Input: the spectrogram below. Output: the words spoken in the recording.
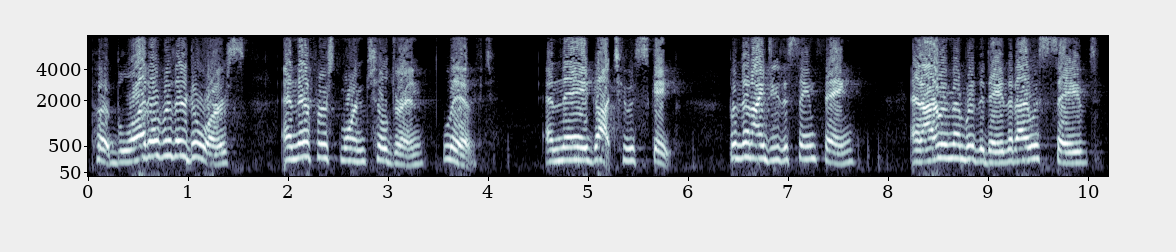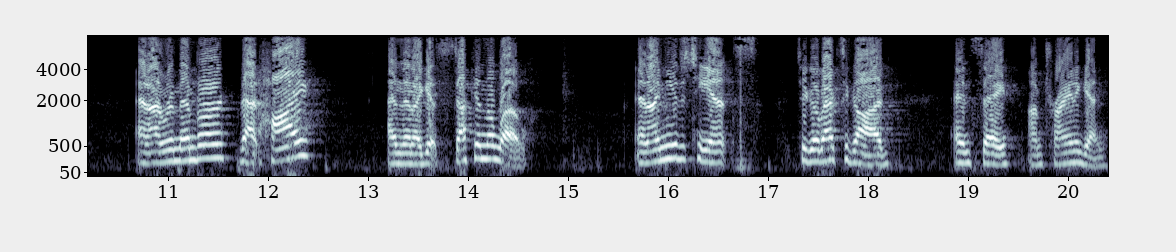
put blood over their doors and their firstborn children lived. And they got to escape. But then I do the same thing. And I remember the day that I was saved. And I remember that high. And then I get stuck in the low. And I need a chance to go back to God and say, I'm trying again.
